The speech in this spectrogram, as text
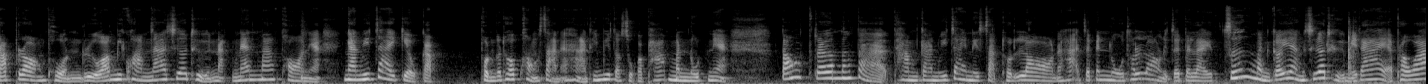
รับรองผลหรือว่ามีความน่าเชื่อถือหนักแน่นมากพอเนี่ยงานวิจัยเกี่ยวกับ ผลกระทบของสารอาหารที่มีต่อสุขภาพมนุษย์เนี่ยต้องเริ่มตั้งแต่ทำการวิจัยในสัตว์ทดลองนะคะจะเป็นหนูทดลองหรือจะเป็นอะไร ซึ่งมันก็ยังเชื่อถือไม่ได้อะเพราะว่า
